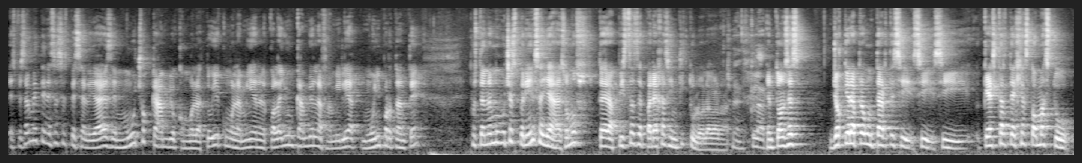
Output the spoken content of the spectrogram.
especialmente en esas especialidades de mucho cambio, como la tuya y como la mía, en el cual hay un cambio en la familia muy importante, pues tenemos mucha experiencia ya. Somos terapistas de pareja sin título, la verdad. Sí, claro. Entonces, yo quiero preguntarte si, si, si, qué estrategias tomas tú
